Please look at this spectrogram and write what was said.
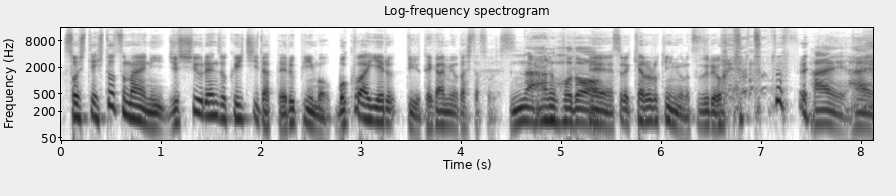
そして一つ前に10週連続1位だった LP も僕は言えるっていう手紙を出したそうです。なるほど。えーそれキャロル・キングの綴りを俺だったんだってはいはい。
